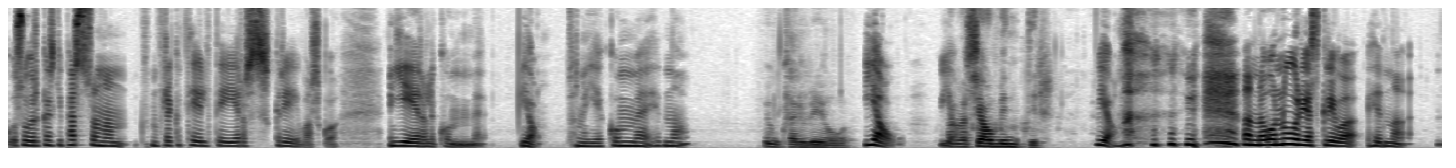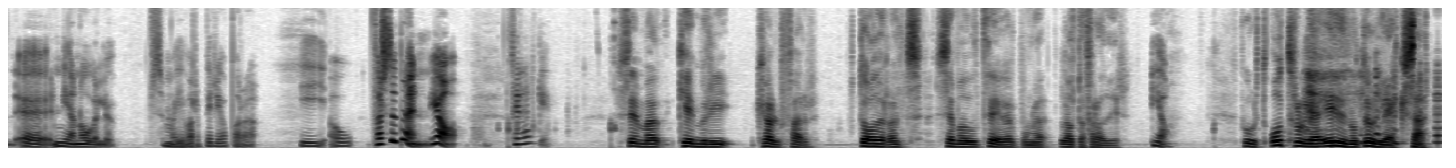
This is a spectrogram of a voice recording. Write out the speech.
og svo verður kannski personan svona freka til þegar ég er að skrifa sko en ég er alveg komið með, já þannig ég er komið með hérna, umhverfi og já, já, þannig að sjá myndir. Já. Þannig og nú er ég að skrifa hérna uh, nýja novelu sem að ég var að byrja bara í, á fyrstu daginn, já, fyrir helgi. Sem að kemur í kjölfar stóðrans sem að þú þegar búin að láta frá þér. Já, Þú ert ótrúlega yðin og dögleg, satt.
